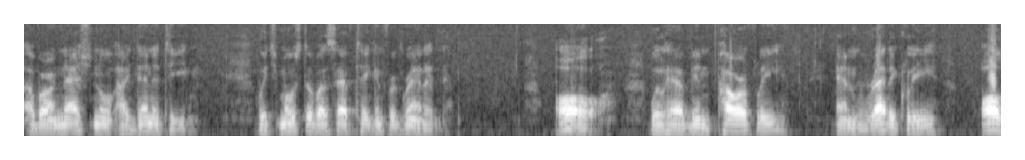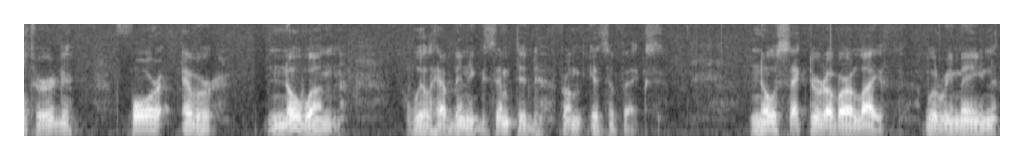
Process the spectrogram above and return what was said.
of our national identity, which most of us have taken for granted, all will have been powerfully and radically altered forever. No one will have been exempted from its effects. No sector of our life will remain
